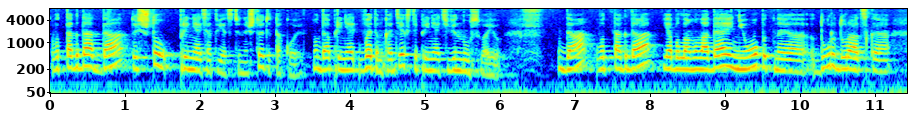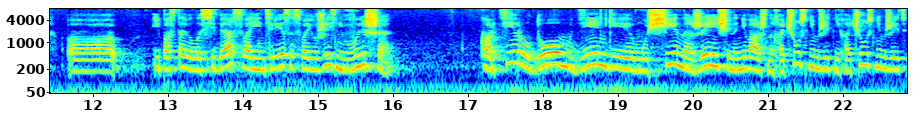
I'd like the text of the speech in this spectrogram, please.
Вот тогда да, то есть что принять ответственность, что это такое? Ну да, принять, в этом контексте принять вину свою. Да, вот тогда я была молодая, неопытная, дура дурацкая, э, и поставила себя, свои интересы, свою жизнь выше квартиру, дом, деньги, мужчина, женщина, неважно, хочу с ним жить, не хочу с ним жить,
